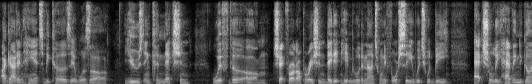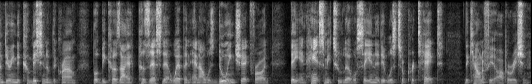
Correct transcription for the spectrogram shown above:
i got enhanced because it was uh used in connection with the um, check fraud operation. They didn't hit me with a 924C, which would be actually having the gun during the commission of the crime. But because I possessed that weapon and I was doing check fraud, they enhanced me two levels, saying that it was to protect the counterfeit operation.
